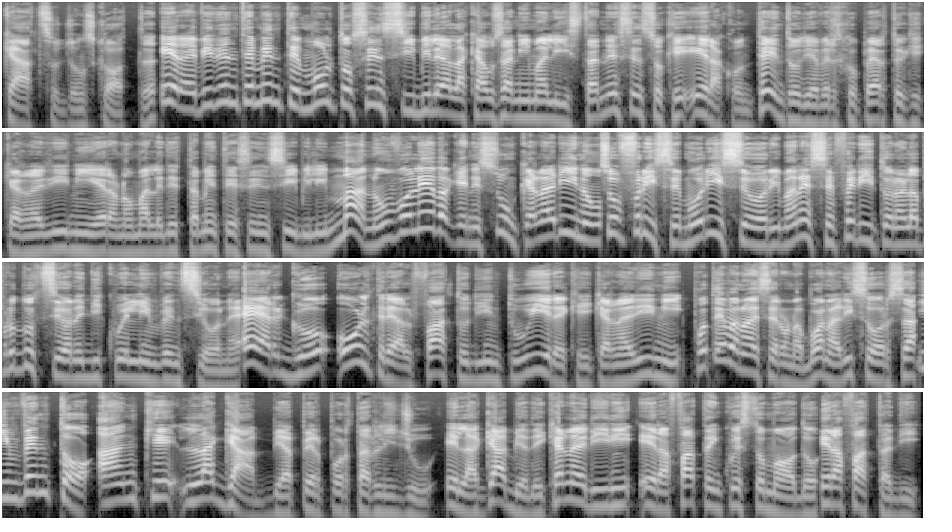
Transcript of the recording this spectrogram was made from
cazzo John Scott, era evidentemente molto sensibile alla causa animalista, nel senso che era contento di aver scoperto che i canarini erano maledettamente sensibili, ma non voleva che nessun canarino soffrisse, morisse o rimanesse ferito nella produzione di quell'invenzione. Ergo, oltre al fatto di intuire che i canarini potevano essere una buona risorsa, inventò anche la gabbia per portarli giù e la gabbia dei canarini era fatta in questo modo, era fatta di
